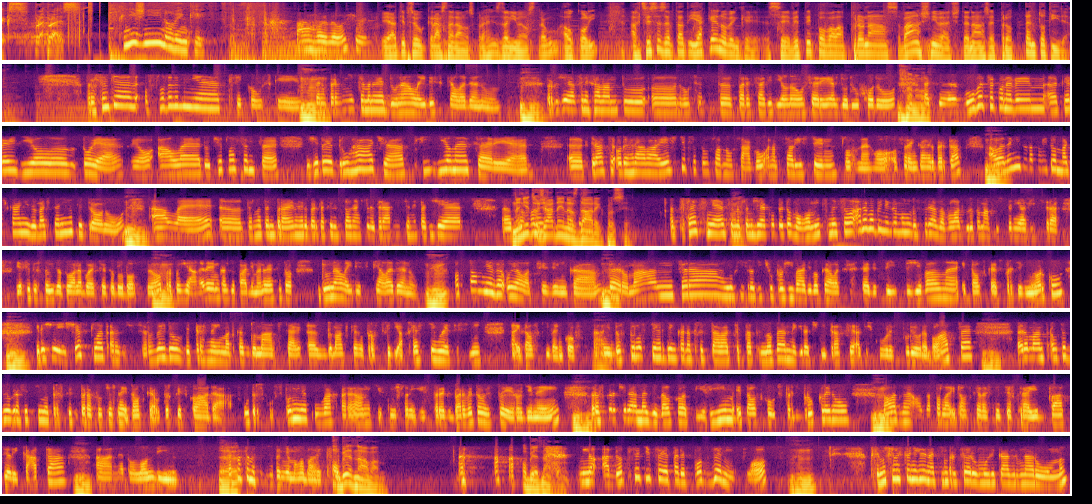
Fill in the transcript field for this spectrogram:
Express. Knižní novinky. Ahoj Miloši. Já ti přeju krásné ráno z Prahy, zdravíme Ostravu a okolí a chci se zeptat, jaké novinky si vytipovala pro nás vášnivé čtenáře pro tento týden. Prosím tě, oslovili mě tři kousky. Mhm. Mm-hmm. Ten první se jmenuje Duna Lady Skeledenu. Mhm. Mm-hmm. Protože já si nechávám tu uh, 250 dílnou sérii až do důchodu, Ano. tak uh, vůbec jako nevím, uh, který díl to je, jo, ale dočetla jsem se, že to je druhá část třídílné série, eh, která se odehrává ještě před tou slavnou ságou a napsal ji syn slavného Franka Herberta, mm. ale není to takový to mačkání vymačkaného citronu, Mhm. ale uh, tenhle ten Brian Herbert taky dostal nějaký literární ceny, takže... Uh, Není to žádný nazdárek prostě. Přesně, si Ano. myslím, že jako by to mohlo mít smysl, anebo by někdo mohl do studia zavolat, kdo to má chuštěný a říct teda, jestli to stojí za to, anebo jestli je to blbost, jo? Mhm. protože já nevím, každopádně jmenuje si to Duna Lady Skeledenu. Mhm. O tom mě zaujala cizinka, to je román, dcera hluchých rodičů prožívá divoké, ale křehké dětství v živelné italské čtvrti v New Yorku. Mhm. Když je jí 6 let a rodiče se rozejdou, vytrhne jí matka z, domáce, eh, z domáckého prostředí a přestěhuje se s ní na italský venkov. A ani v dospělosti hrdinka nepřestává čerpat nové migrační trasy, ať už kvůli studiu nebo lásce. Román s autobiografickými prvky z pera současné italské autorky skládá z útržků vzpomínek, úvah a reálných i smyšlených historek s barvitou historii rodiny, rozkročené mezi velkolepý Řím, italskou čtvrť Brooklynu, malebné a zapadlé italské vesnice v kraji Basilicata a nebo Londýn. Eh. Tak to si myslím, že by mě mohlo bavit. Objednávám. Objednávám. No a do třetice je tady podzemí slov. Mhm. Přemýšleli jste někdy nad tím, proč se Roomu říká zrovna Room?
